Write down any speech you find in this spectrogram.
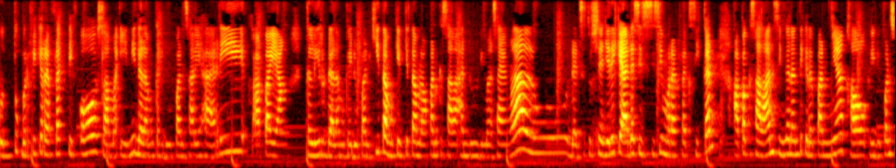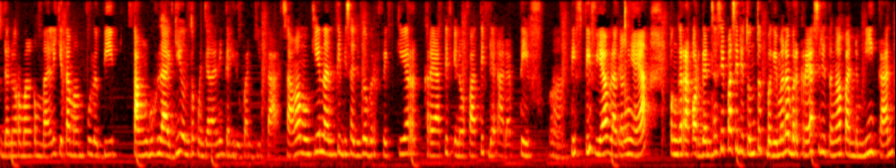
untuk berpikir reflektif oh selama ini dalam kehidupan sehari-hari apa yang keliru dalam kehidupan kita mungkin kita melakukan kesalahan dulu di masa yang lalu dan seterusnya. Jadi kayak ada sisi-sisi merefleksikan apa kesalahan sehingga nanti ke depannya kalau kehidupan sudah normal kembali kita mampu lebih tangguh lagi untuk menjalani kehidupan kita mungkin nanti bisa juga berpikir kreatif, inovatif dan adaptif. Nah, tif-tif ya belakangnya ya. Penggerak organisasi pasti dituntut bagaimana berkreasi di tengah pandemi kan,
